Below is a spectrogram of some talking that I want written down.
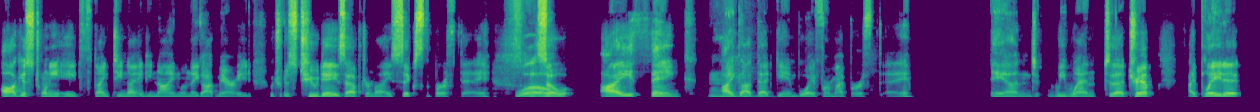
August 28th, 1999 when they got married, which was 2 days after my 6th birthday. whoa. So I think I Mm-hmm. got that Game Boy for my birthday. And we went to that trip. I played it.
